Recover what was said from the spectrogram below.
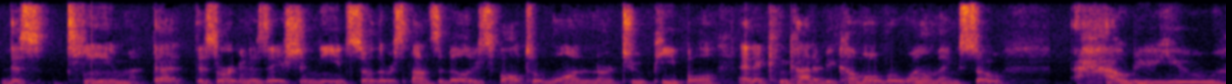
this team that this organization needs. So the responsibilities fall to one or two people, and it can kind of become overwhelming. So, how do you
